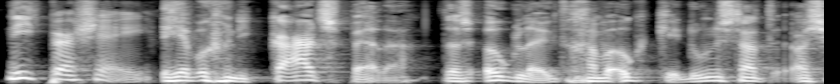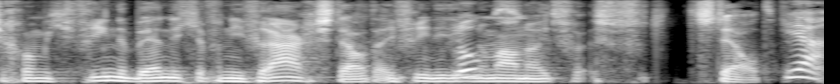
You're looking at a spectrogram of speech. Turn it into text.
Niet per se. Je hebt ook van die kaartspellen. Dat is ook leuk. Dat gaan we ook een keer doen. Er staat, als je gewoon met je vrienden bent, dat je van die vragen stelt je vrienden die je normaal nooit stelt. Ja,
